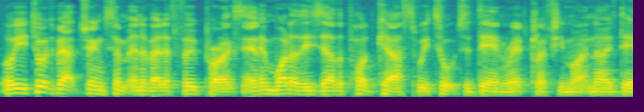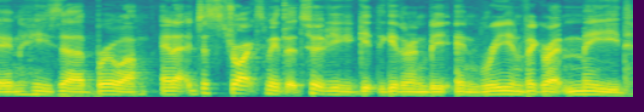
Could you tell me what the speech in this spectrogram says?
Well, you talked about doing some innovative food products, and in one of these other podcasts, we talked to Dan Radcliffe. You might know Dan. He's a brewer, and it just strikes me that the two of you could get together and be and reinvigorate mead.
